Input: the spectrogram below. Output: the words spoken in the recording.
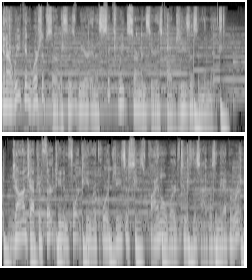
In our weekend worship services, we are in a six week sermon series called Jesus in the Midst. John chapter 13 and 14 record Jesus' final words to his disciples in the upper room.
